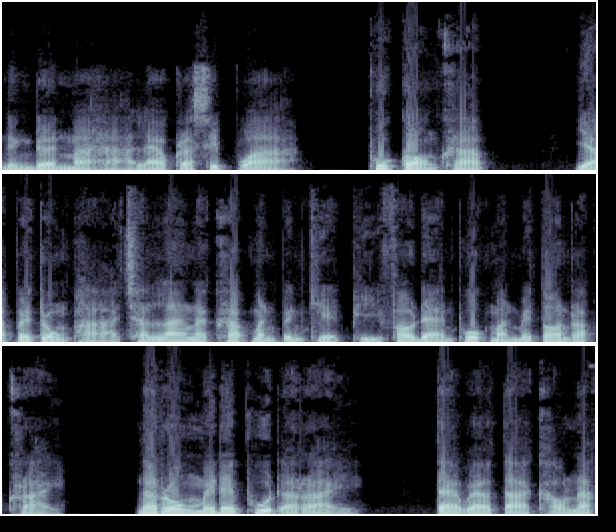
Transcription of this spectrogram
หนึ่งเดินมาหาแล้วกระซิบว่า ผู้กองครับ อย่าไปตรงผาชั้นล่างนะครับ มันเป็นเขตผีเฝ้าแดนพวกมันไม่ต้อนรับใครนรงไม่ได้พูดอะไร แต่แววตาเขาหนัก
